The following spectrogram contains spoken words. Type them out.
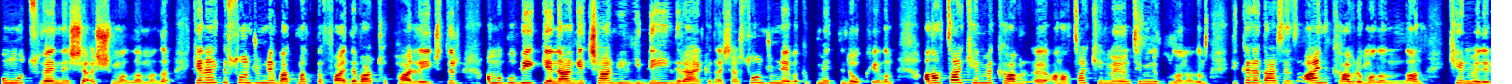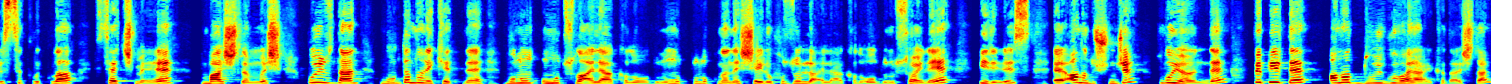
Umut ve neşe aşımalamalı. Genellikle son cümleye bakmakta fayda var. Toparlayıcıdır. Ama bu bir genel geçer bilgi değildir arkadaşlar. Son cümleye bakıp metni de okuyalım. Anahtar kelime kavr e, anahtar kelime yöntemini kullanalım. Dikkat ederseniz aynı kavram alanından kelimeleri sıklıkla seçmeye başlamış. Bu yüzden buradan hareketle bunun umutla alakalı olduğunu, mutlulukla, neşeyle, huzurla alakalı olduğunu söyleyebiliriz. Ee, ana düşünce bu yönde ve bir de ana duygu var arkadaşlar.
